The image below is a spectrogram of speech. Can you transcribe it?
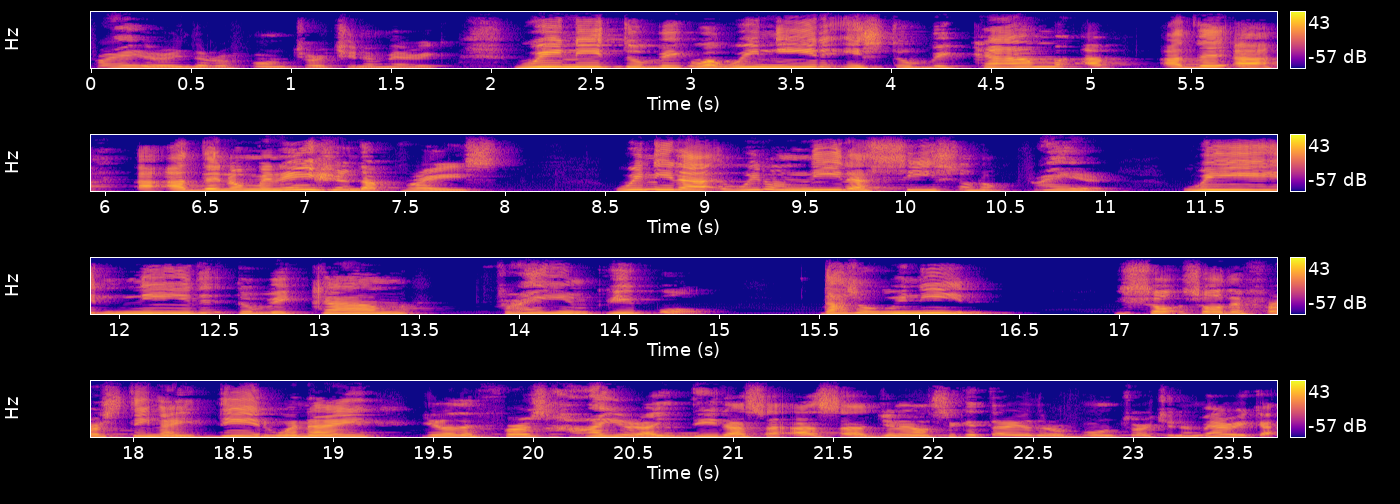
prayer in the Reformed Church in America. We need to be, what we need is to become a, a, a, a denomination that prays. We need a, we don't need a season of prayer. We need to become praying people. That's what we need. So, so the first thing I did when I you know, the first hire I did as a, as a general secretary of the Reformed Church in America,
